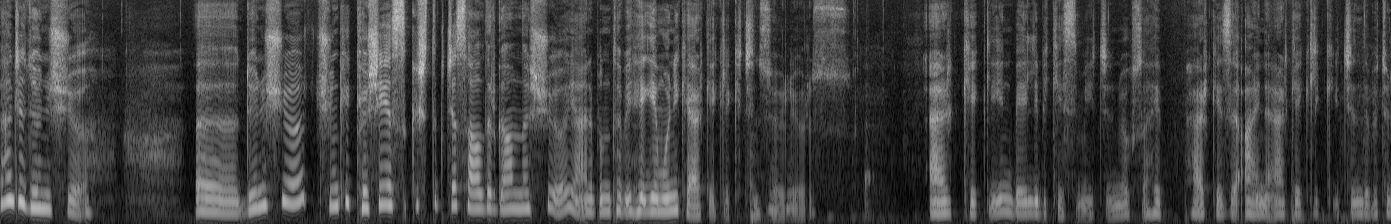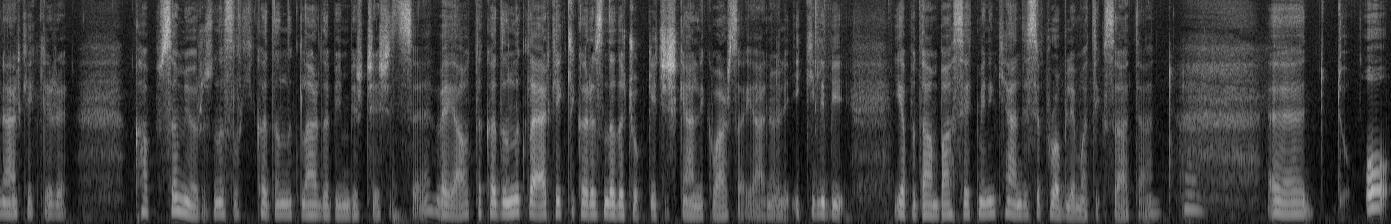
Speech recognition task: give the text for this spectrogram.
Bence dönüşüyor. Ee, dönüşüyor çünkü köşeye sıkıştıkça saldırganlaşıyor. Yani bunu tabii hegemonik erkeklik için söylüyoruz. Erkekliğin belli bir kesimi için. Yoksa hep herkese aynı erkeklik içinde bütün erkekleri kapsamıyoruz. Nasıl ki kadınlıklarda bin bir çeşitse veyahut da kadınlıkla erkeklik arasında da çok geçişkenlik varsa yani öyle ikili bir yapıdan bahsetmenin kendisi problematik zaten. Evet. Ee, o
